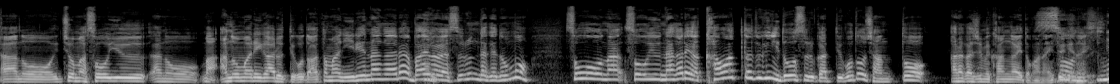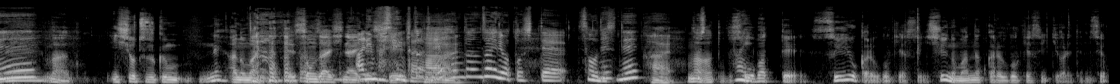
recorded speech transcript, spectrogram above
あの、一応まあそういう、あの、まあアノマリがあるってことを頭に入れながら売買はするんだけども、はい、そうな、そういう流れが変わった時にどうするかっていうことをちゃんとあらかじめ考えとかないといけないですね。すね。まあ一生続くね、アノマリって 存在しないですし。ありませんからね。判断材料として。そうですね。はい。まあ、あと相場って水曜から動きやすい、週の真ん中から動きやすいって言われてるんですよ。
